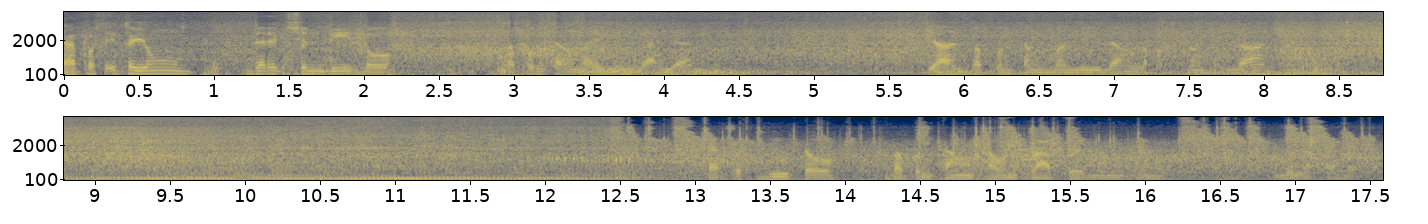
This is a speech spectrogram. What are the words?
Tapos ito yung direction dito, papuntang Maynila yan. Yan, papuntang Manila, ang lakas ng ulan. Tapos dito, papuntang town proper ng Bulacan.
